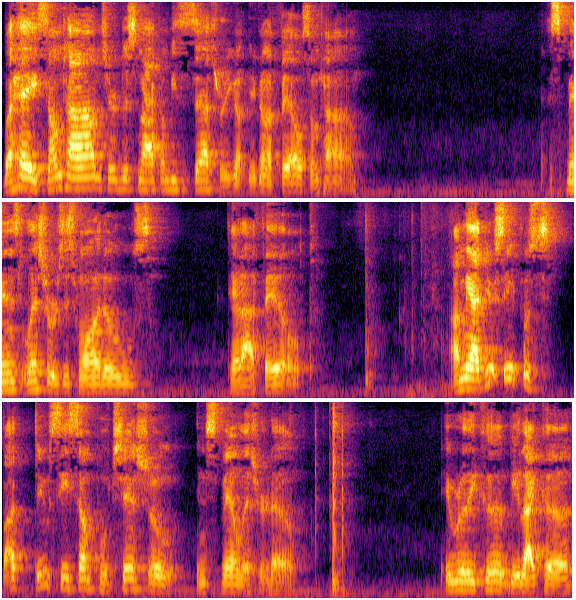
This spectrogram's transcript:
But hey, sometimes you're just not going to be successful. You're going, to fail sometime. Spinlister is just one of those that I failed. I mean, I do see I do see some potential in Spinlister though. It really could be like a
